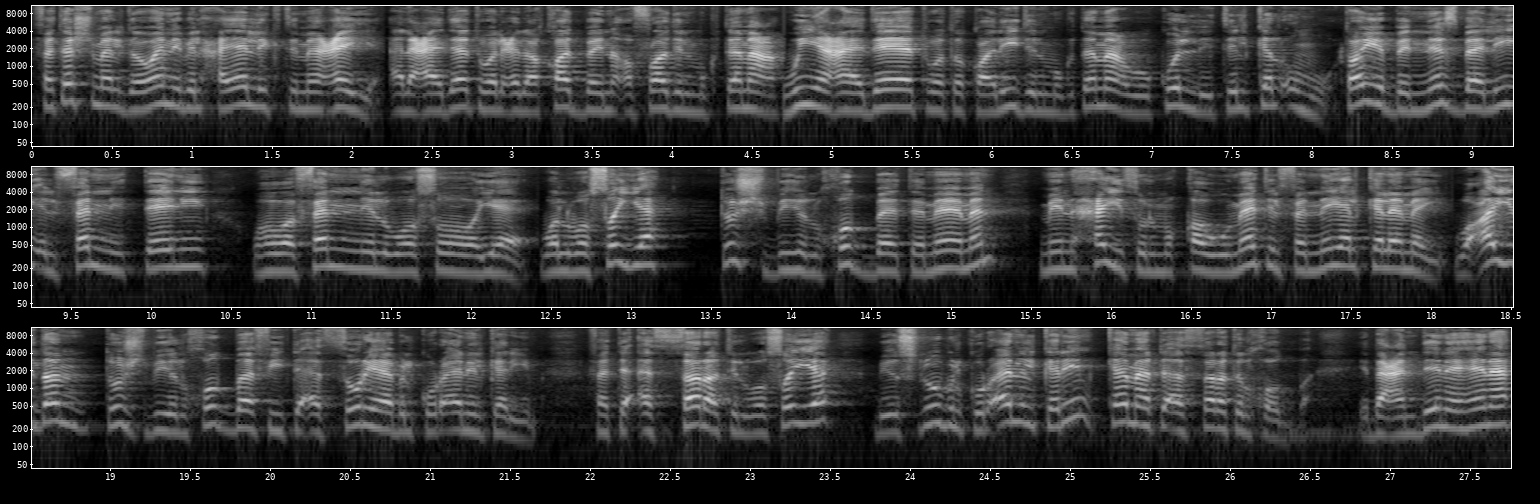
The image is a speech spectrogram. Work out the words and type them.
فتشمل جوانب الحياة الاجتماعية العادات والعلاقات بين أفراد المجتمع وعادات وتقاليد المجتمع وكل تلك الأمور. طيب بالنسبة للفن الثاني وهو فن الوصايا والوصية تشبه الخطبة تماما من حيث المقومات الفنية الكلامية وأيضا تشبه الخطبة في تأثرها بالقرآن الكريم. فتأثرت الوصية بأسلوب القرآن الكريم كما تأثرت الخطبة. يبقى عندنا هنا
